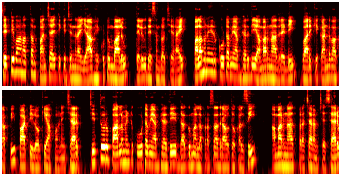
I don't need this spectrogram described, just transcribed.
శెట్టివానత్తం పంచాయతీకి చెందిన యాభై కుటుంబాలు తెలుగుదేశంలో చేరాయి. పలమనేరు కూటమి అభ్యర్థి అమర్నాథ్ రెడ్డి వారికి కండువా కప్పి పార్టీలోకి ఆహ్వానించారు. చిత్తూరు పార్లమెంటు కూటమి అభ్యర్థి దగ్గుమల్ల ప్రసాదరావుతో కలిసి అమర్నాథ్ ప్రచారం చేశారు.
